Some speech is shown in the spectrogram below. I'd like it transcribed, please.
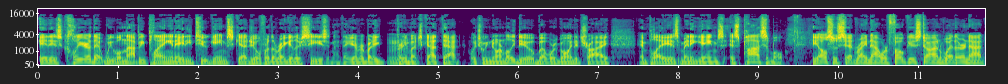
It is clear that we will not be playing an 82 game schedule for the regular season. I think everybody mm-hmm. pretty much got that, which we normally do, but we're going to try and play as many games as possible. He also said right now we're focused on whether or not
